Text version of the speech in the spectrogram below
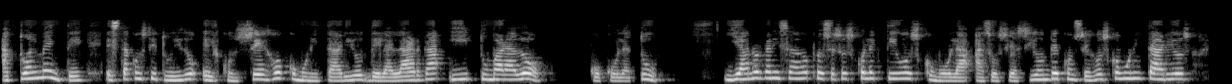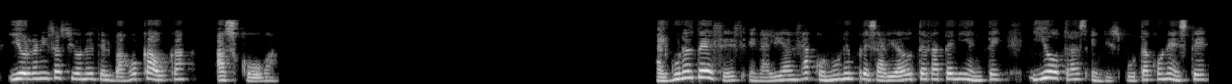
Actualmente está constituido el Consejo Comunitario de la Larga y Tumaradó, Cocolatú, y han organizado procesos colectivos como la Asociación de Consejos Comunitarios y Organizaciones del Bajo Cauca, ASCOBA. Algunas veces en alianza con un empresariado terrateniente y otras en disputa con éste,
